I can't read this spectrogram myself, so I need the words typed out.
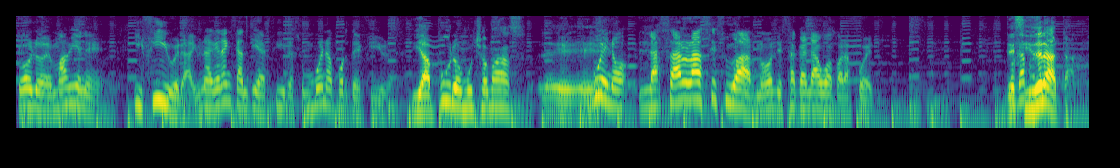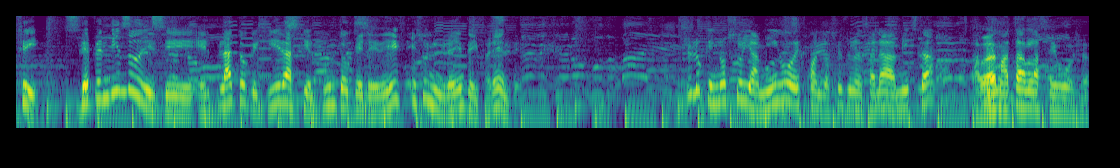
Todo lo demás viene. Y fibra, hay una gran cantidad de fibra, es un buen aporte de fibra. Y apuro mucho más. eh, eh, Bueno, la sal la hace sudar, ¿no? Le saca el agua para afuera. Deshidrata. Sí, dependiendo del de, el plato que quieras y el punto que le des, es un ingrediente diferente. Yo lo que no soy amigo es cuando haces una ensalada mixta A de matar la cebolla.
